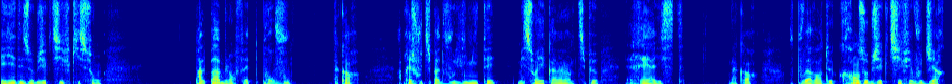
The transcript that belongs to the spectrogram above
Ayez des objectifs qui sont palpable en fait pour vous. D'accord? Après, je vous dis pas de vous limiter, mais soyez quand même un petit peu réaliste. D'accord? Vous pouvez avoir de grands objectifs et vous dire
